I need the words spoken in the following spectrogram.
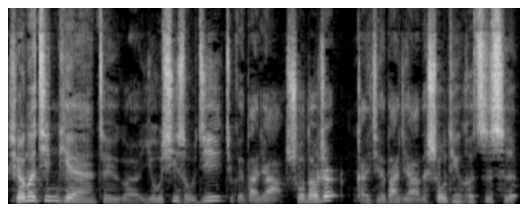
行，那今天这个游戏手机就给大家说到这儿，感谢大家的收听和支持。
